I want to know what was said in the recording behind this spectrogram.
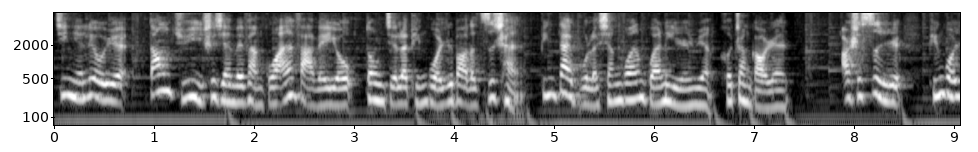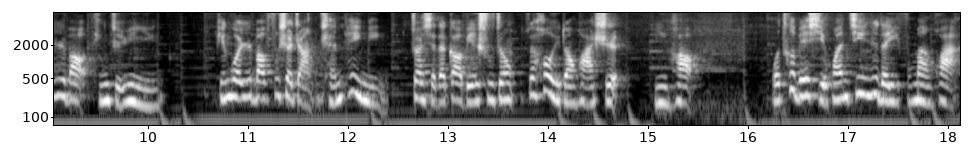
今年六月，当局以涉嫌违反国安法为由，冻结了苹果日报的资产，并逮捕了相关管理人员和撰稿人。二十四日，苹果日报停止运营。苹果日报副社长陈沛敏撰写的告别书中最后一段话是：“引号，我特别喜欢近日的一幅漫画，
